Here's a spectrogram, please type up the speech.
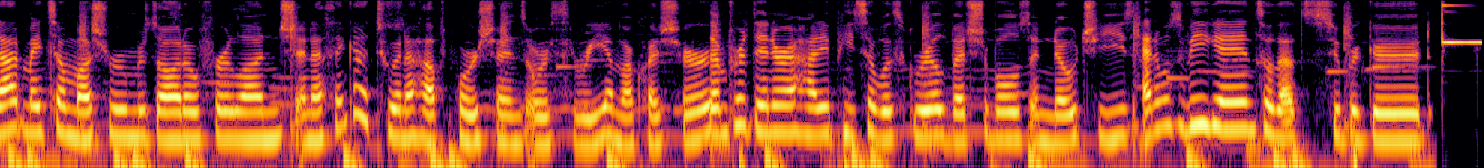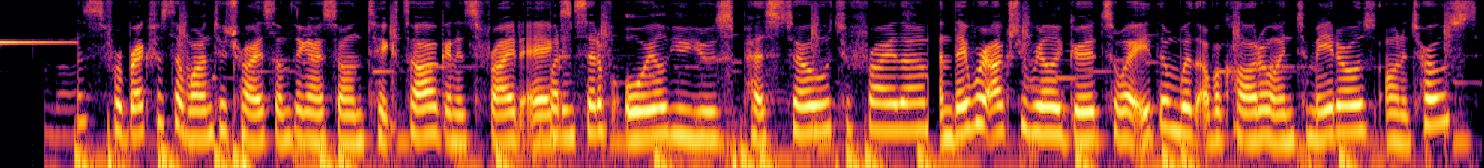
Dad made some mushroom risotto for lunch, and I think I had two and a half portions or three, I'm not quite sure. Then for dinner, I had a pizza with grilled vegetables and no cheese, and it was vegan, so that's super good. For breakfast, I wanted to try something I saw on TikTok, and it's fried eggs. But instead of oil, you use pesto to fry them. And they were actually really good, so I ate them with avocado and tomatoes on a toast.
